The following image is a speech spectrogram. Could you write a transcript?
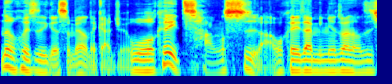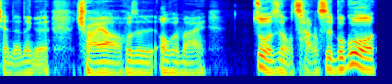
那会是一个什么样的感觉。我可以尝试啦，我可以在明年专场之前的那个 try out 或者 open mic 做这种尝试，不过。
